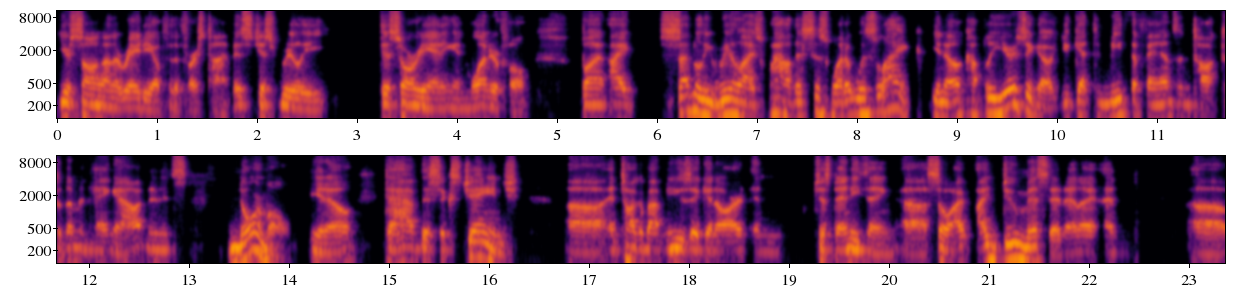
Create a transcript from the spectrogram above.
your song on the radio for the first time. It's just really disorienting and wonderful. But I suddenly realize, wow, this is what it was like, you know, a couple of years ago. You get to meet the fans and talk to them and hang out, and it's normal, you know, to have this exchange uh, and talk about music and art and just anything. Uh, so I, I do miss it, and I and uh,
